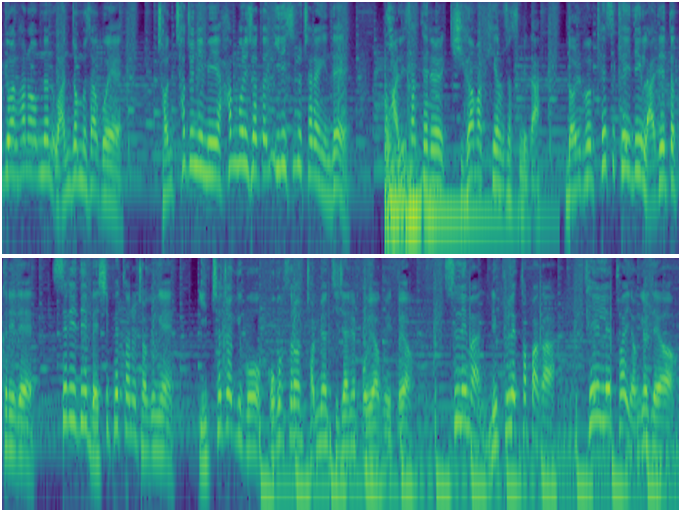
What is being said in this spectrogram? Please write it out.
교환 하나 없는 완전 무사고에 전 차주님이 한 분이셨던 1위 신조 차량인데 관리 상태를 기가 막히게 해놓으셨습니다. 넓은 캐스케이딩 라디에이터 그릴에 3D 메쉬 패턴을 적용해 입체적이고 고급스러운 전면 디자인을 보유하고 있고요. 슬림한 리플렉터 바가 테일램프와 연결되어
